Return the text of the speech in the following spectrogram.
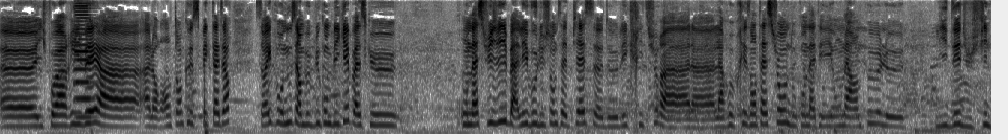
il faut arriver à. Alors, en tant que spectateur, c'est vrai que pour nous, c'est un peu plus compliqué parce que on a suivi bah, l'évolution de cette pièce, de l'écriture à la, représentation. Donc on a, un peu l'idée du film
